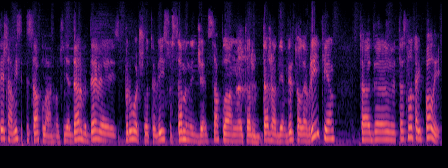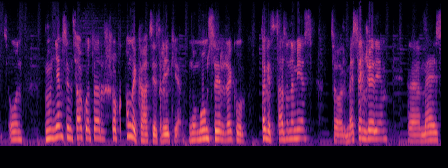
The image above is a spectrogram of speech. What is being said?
tiešām viss ir saplānots. Un, ja darba devējs prot šo visu samanģēt, saplānot ar dažādiem virtuāliem rīkiem, tad uh, tas noteikti palīdz. Un, nu, ņemsim sākot ar šo komunikācijas rīkiem. Nu, mums ir reku, tagad sazvanāmies caur messengeriem. Mēs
